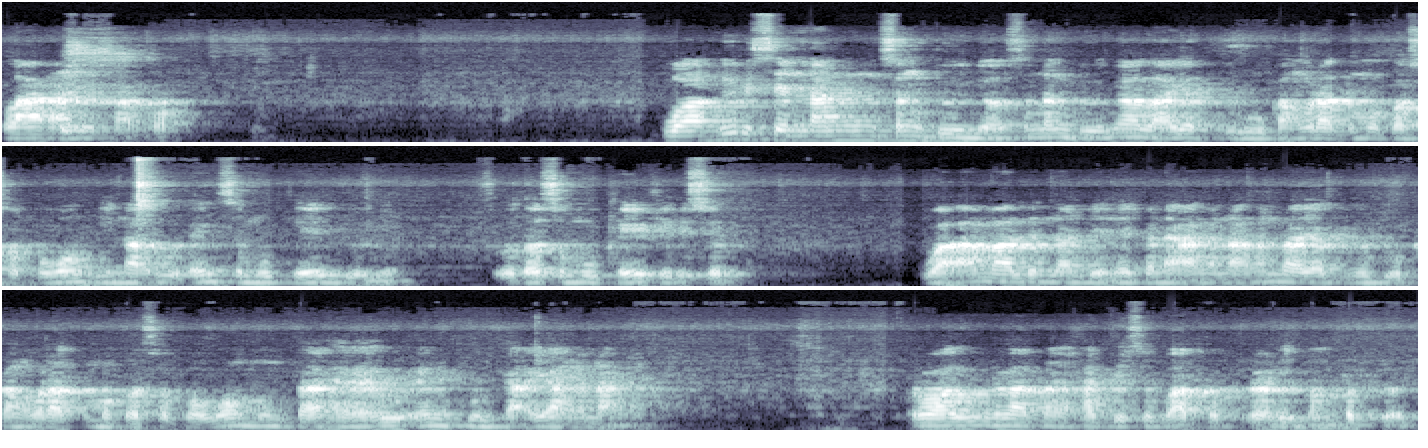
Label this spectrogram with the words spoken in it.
larane sako. Wahir senang seng dunya, seneng dunya layak dulu kang ora temu sapa wong binaru ing semuge dunya. Utawa semuge firsut. Wa amal dan nandene kena angen-angen raya bludu kang ora temeka sapa wong muntahahu ing puncak yang angen. Rawu sebat Tabrani Imam Tabrani.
